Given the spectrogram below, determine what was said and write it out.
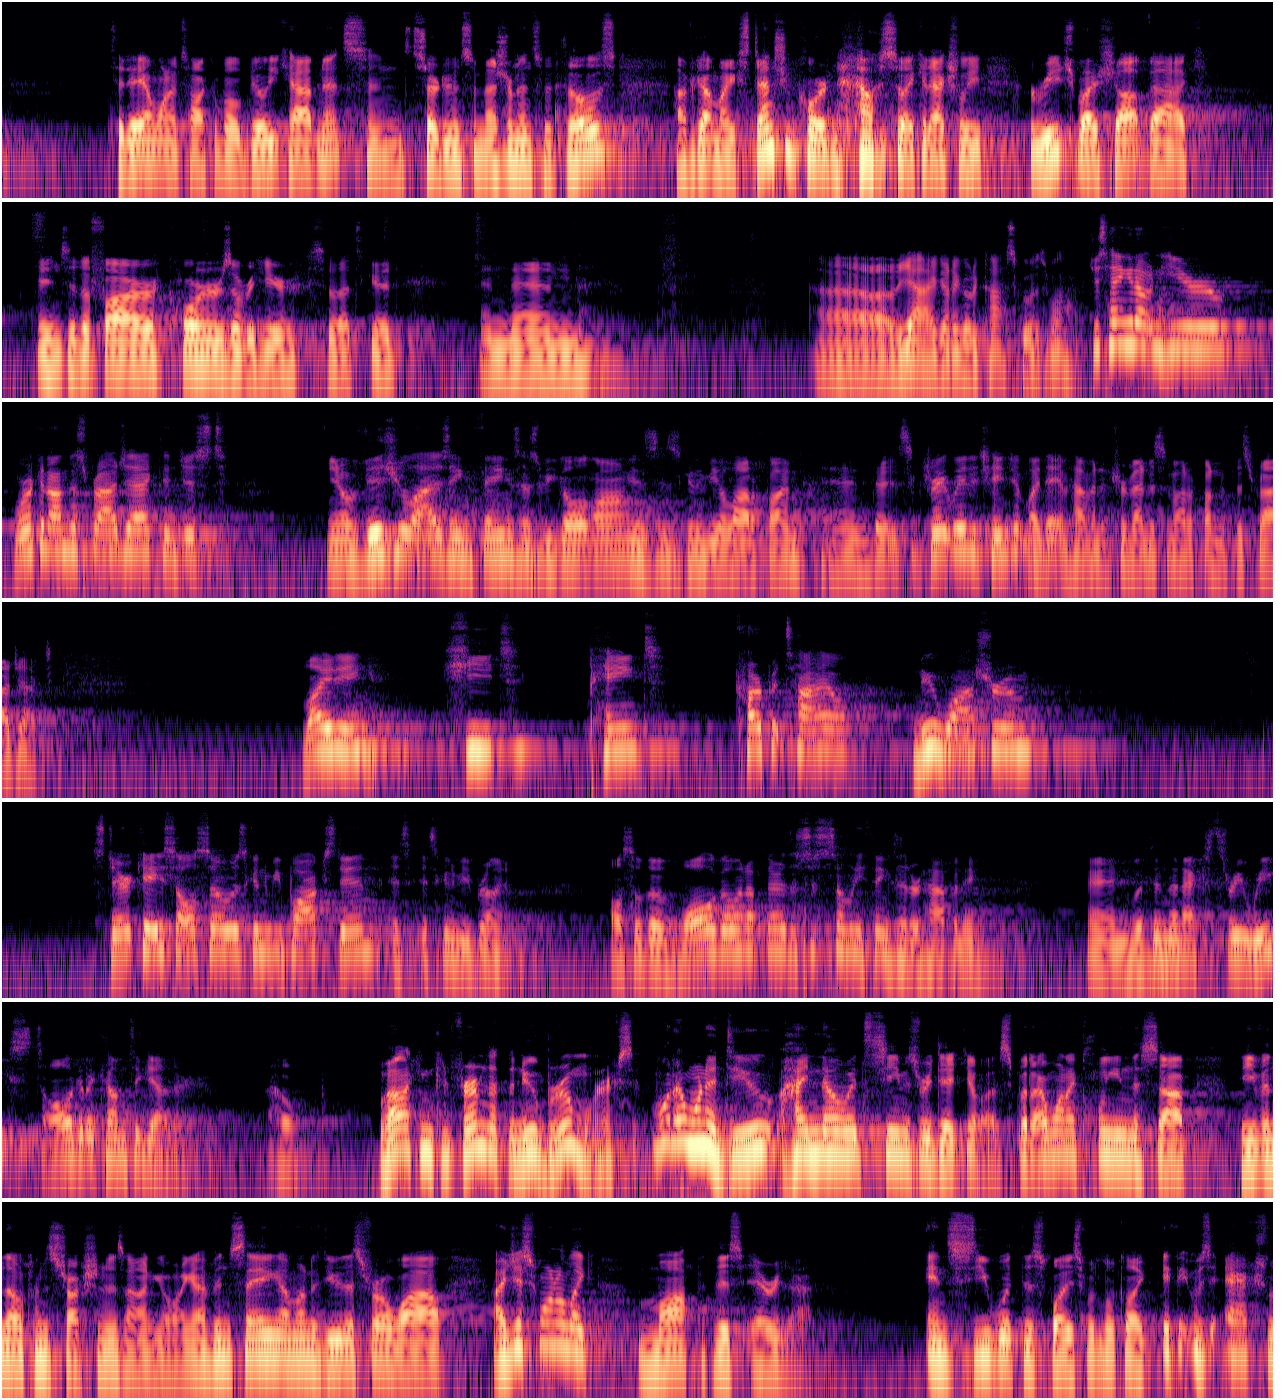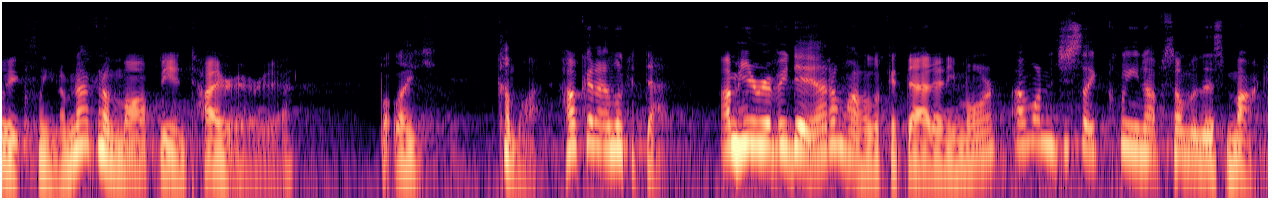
today I want to talk about Billy cabinets and start doing some measurements with those. I've got my extension cord now so I could actually reach my shop back into the far corners over here, so that's good. And then, uh, yeah, I got to go to Costco as well. Just hanging out in here, working on this project, and just, you know, visualizing things as we go along is, is going to be a lot of fun. And it's a great way to change up my day. I'm having a tremendous amount of fun with this project. Lighting, heat, paint, carpet tile, new washroom. Staircase also is going to be boxed in. It's, it's going to be brilliant. Also, the wall going up there, there's just so many things that are happening. And within the next three weeks, it's all going to come together. I hope. Well, I can confirm that the new broom works. What I want to do, I know it seems ridiculous, but I want to clean this up even though construction is ongoing. I've been saying I'm going to do this for a while. I just want to like mop this area and see what this place would look like if it was actually clean. I'm not going to mop the entire area, but like, come on, how can I look at that? I'm here every day. I don't want to look at that anymore. I want to just like clean up some of this muck.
